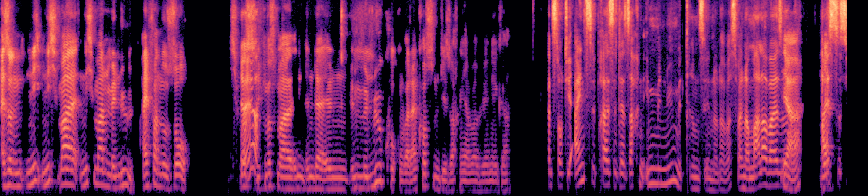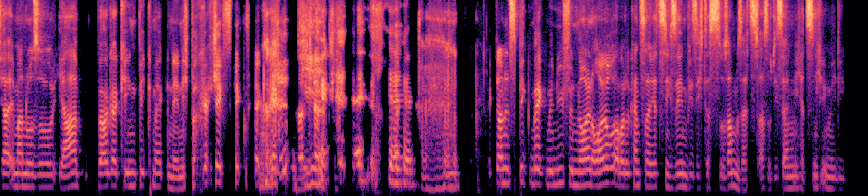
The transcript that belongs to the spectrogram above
also ni nicht mal nicht mal 'n Menü, einfach nur so. Ich Ja, muss ja. ich muss mal in in der in im Menü gucken, weil dann kosten die Sachen ja immer weniger. Kannst du auch die Einzelpreise der Sachen im Menü mit drin sehen oder was? Weil normalerweise Ja, ja. Heißt es ja immer nur so, ja, Burger King, Big Mac ne, nicht Burger King, Big Mac. Burger King. McDonald's Big Mac Menü für 9 €, aber du kannst da jetzt nicht sehen, wie sich das zusammensetzt. Also, die sagen jetzt nicht irgendwie, die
